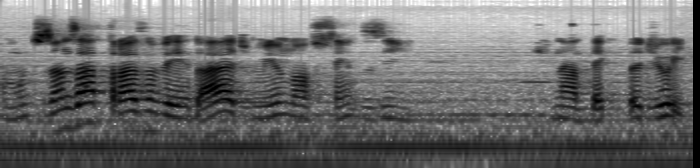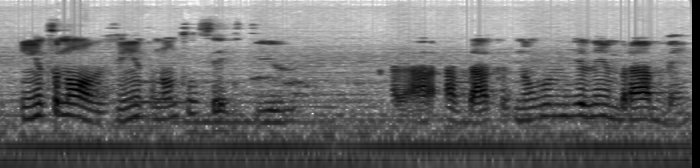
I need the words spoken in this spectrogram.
há muitos anos atrás, na verdade, 1900 e na década de 80, 90, não tenho certeza. A, a data não vou me relembrar bem.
